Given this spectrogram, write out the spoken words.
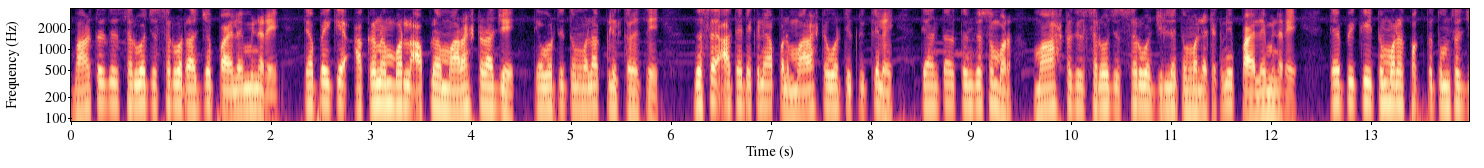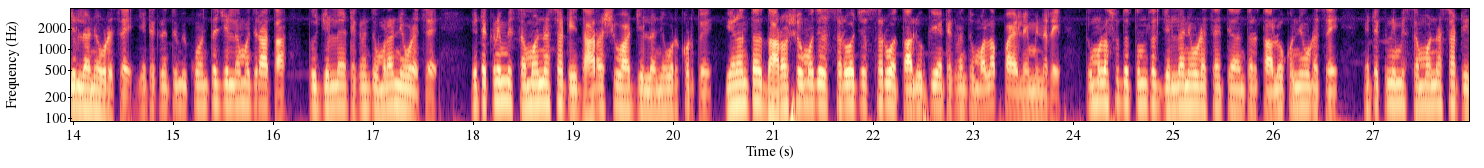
भारतातील सर्वचे सर्व राज्य पाहायला मिळणार आहे. त्यापैकी अकरा नंबरला आपलं महाराष्ट्र राज्य आहे. त्यावरती तुम्हाला क्लिक करायचं आहे जसं आता या ठिकाणी आपण महाराष्ट्रावरती क्लिक केलं आहे त्यानंतर तुमच्यासमोर महाराष्ट्रातील सर्वचे सर्व जिल्हे तुम्हाला या ठिकाणी पाहायला मिळणार आहे. त्यापैकी तुम्हाला फक्त तुमचा जिल्हा निवडायचा आहे. या ठिकाणी तुम्ही कोणत्या जिल्ह्यामध्ये राहता तो जिल्हा या ठिकाणी तुम्हाला निवडायचा आहे. या ठिकाणी मी समजण्यासाठी धाराशिव हा जिल्हा निवड करतोय. यानंतर धाराशिवमधील सर्वचे सर्व तालुके या ठिकाणी तुम्हाला पाहायला मिळणार आहे. तुम्हाला सुद्धा तुमचा जिल्हा निवडायचा आहे त्यानंतर तालुका निवडायचा आहे. या ठिकाणी मी समजण्यासाठी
